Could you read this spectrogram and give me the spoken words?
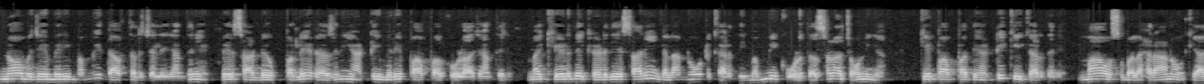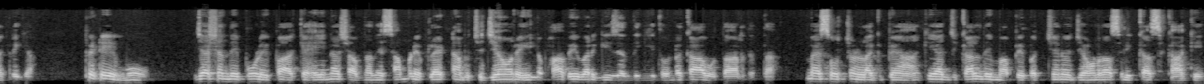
9 ਵਜੇ ਮੇਰੀ ਮੰਮੀ ਦਫ਼ਤਰ ਚਲੇ ਜਾਂਦੇ ਨੇ, ਫਿਰ ਸਾਡੇ ਉੱਪਰਲੇ ਰਜਨੀ ਆਂਟੀ ਮੇਰੇ ਪਾਪਾ ਕੋਲ ਆ ਜਾਂਦੇ ਨੇ। ਮੈਂ ਖੇਡਦੇ ਖੇਡਦੇ ਸਾਰੀਆਂ ਗੱਲਾਂ ਨੋਟ ਕਰਦੀ ਮੰਮੀ ਕੋਲ ਦੱਸਣਾ ਚਾਹੁੰਦੀ ਹਾਂ ਕਿ ਪਾਪਾ ਤੇ ਆਂਟੀ ਕੀ ਕਰਦੇ ਨੇ। ਮਾਂ ਉਸ ਵੱਲ ਹੈਰਾਨ ਹੋ ਕੇ ਆਖ ਰਹੀ ਫਿਟੇ ਮੂੰਹ, ਜਸ਼ਨ ਦੇ ਭੋਲੇ ਭਾ ਕਹੇ ਇਹਨਾਂ ਸ਼ਬਦਾਂ ਦੇ ਸਾਹਮਣੇ ਫਲੈਟਾਂ ਵਿੱਚ ਜਿਉਂ ਰਹੀ ਲਿਫਾਫੇ ਵਰਗੀ ਜ਼ਿੰਦਗੀ ਤੋਂ ਨਕਾਬ ਉਤਾਰ ਦਿੱਤਾ। ਮੈਂ ਸੋਚਣ ਲੱਗ ਪਿਆ ਹਾਂ ਕਿ ਅੱਜ ਕੱਲ ਦੇ ਮਾਪੇ ਬੱਚੇ ਨੂੰ ਜਿਉਣ ਦਾ ਸਲੀਕਾ ਸਿਖਾ ਕੇ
